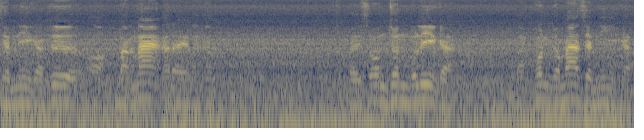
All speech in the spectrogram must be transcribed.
เส้นนี้ก็คือออกบางหน้าก็ได้นะครับ จะไปโซนชนบุรีก็บางคนก็มาเส้นนี้กัน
